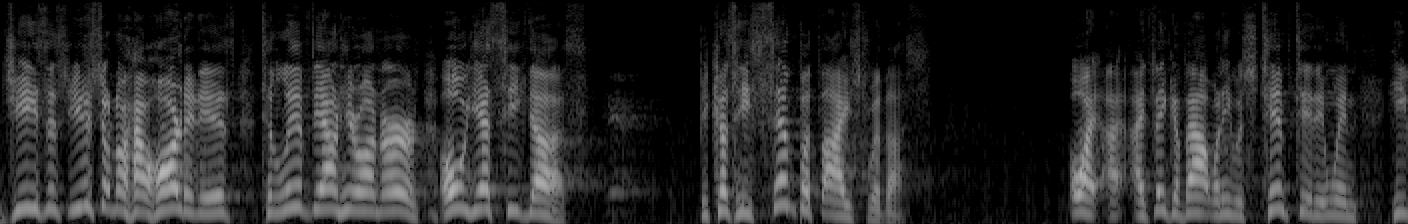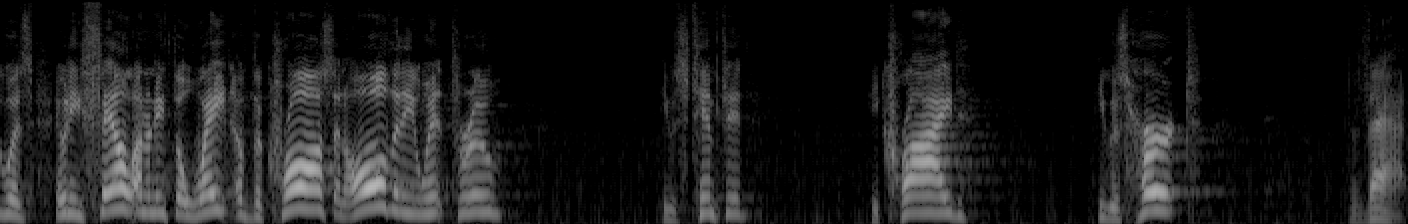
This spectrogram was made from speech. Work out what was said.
Jesus, you just don't know how hard it is to live down here on earth. Oh, yes, he does. Because he sympathized with us. Oh, I, I think about when he was tempted and when he was when he fell underneath the weight of the cross and all that he went through. He was tempted, he cried, he was hurt. That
